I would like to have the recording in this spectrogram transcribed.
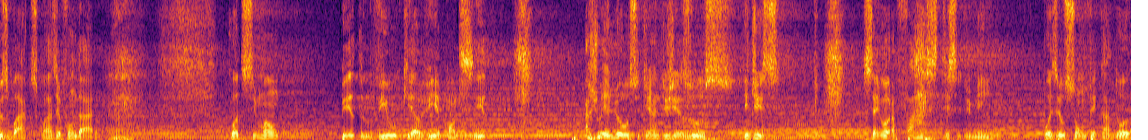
os barcos quase afundaram. Quando Simão Pedro viu o que havia acontecido, ajoelhou-se diante de Jesus e disse: Senhor, afaste-se de mim, pois eu sou um pecador.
